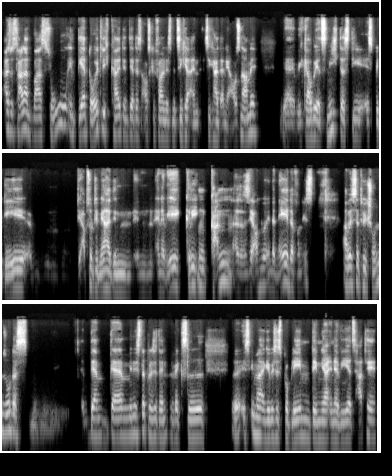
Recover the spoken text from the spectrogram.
also Saarland war so in der Deutlichkeit, in der das ausgefallen ist, mit Sicherheit, ein, Sicherheit eine Ausnahme. Ich glaube jetzt nicht, dass die SPD äh, die absolute Mehrheit in, in NRW kriegen kann, also dass er auch nur in der Nähe davon ist. Aber es ist natürlich schon so, dass der, der Ministerpräsidentenwechsel ist immer ein gewisses Problem, den ja NRW jetzt hatte.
